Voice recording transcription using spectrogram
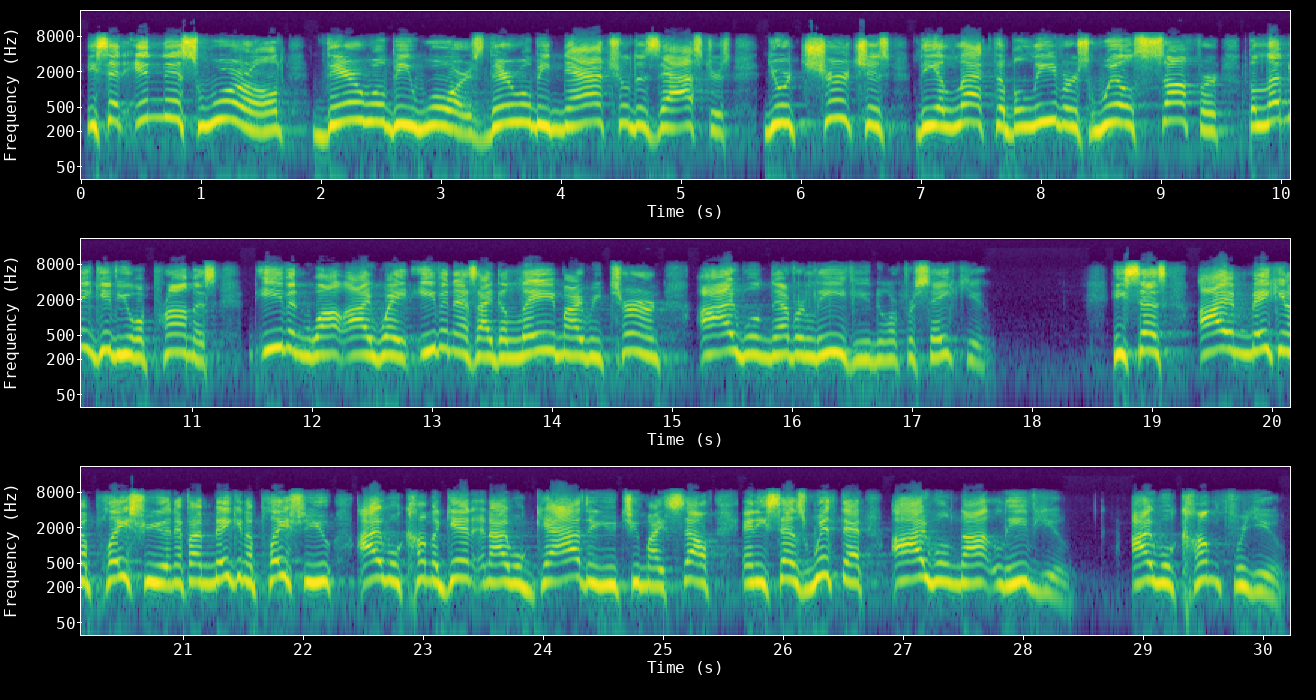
He said, In this world, there will be wars, there will be natural disasters. Your churches, the elect, the believers, will suffer. But let me give you a promise. Even while I wait, even as I delay my return, I will never leave you nor forsake you. He says, I am making a place for you, and if I'm making a place for you, I will come again and I will gather you to myself. And he says, with that, I will not leave you. I will come for you.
